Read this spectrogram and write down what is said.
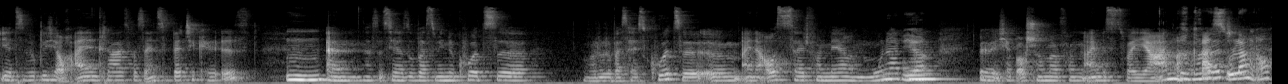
jetzt wirklich auch allen klar ist, was ein Sabbatical ist. Mhm. Ähm, das ist ja sowas wie eine kurze, oder was heißt kurze, ähm, eine Auszeit von mehreren Monaten. Ja. Äh, ich habe auch schon mal von ein bis zwei Jahren Ach gehört. krass, so lang auch.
